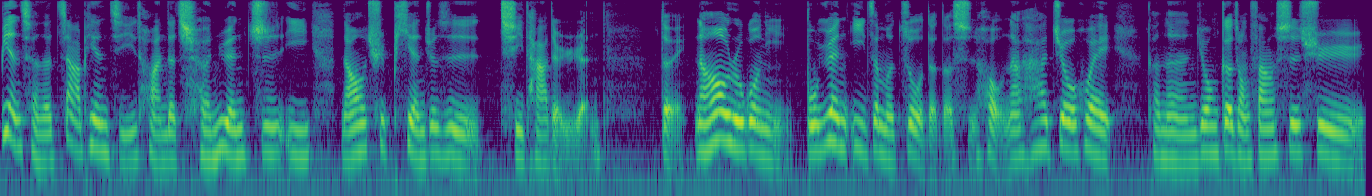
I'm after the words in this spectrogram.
变成了诈骗集团的成员之一，然后去骗就是其他的人。对，然后如果你不愿意这么做的的时候，那他就会可能用各种方式去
